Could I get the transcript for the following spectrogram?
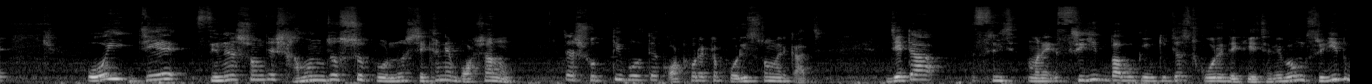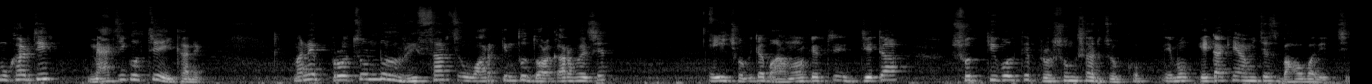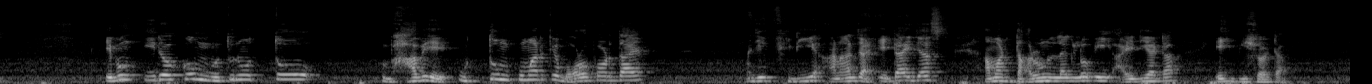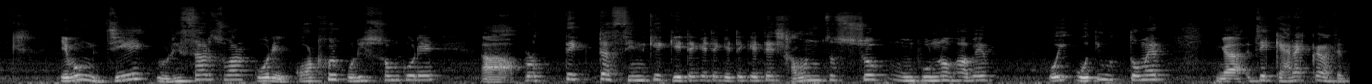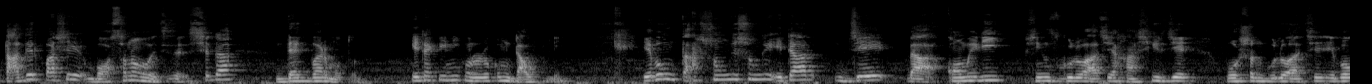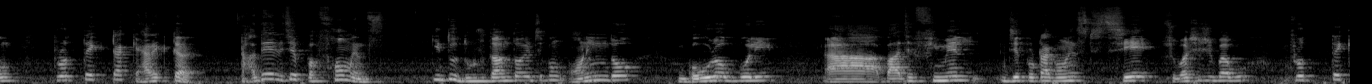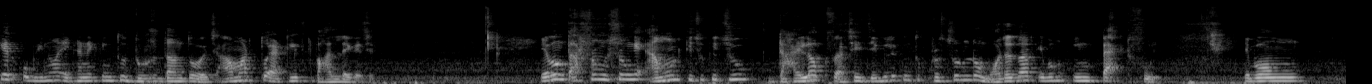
ওই যে সিনের সঙ্গে সামঞ্জস্যপূর্ণ সেখানে বসানো, এটা সত্যি বলতে কঠোর একটা পরিশ্রমের কাজ, যেটা মানে সৃজিৎ বাবু কিন্তু জাস্ট করে দেখিয়েছেন এবং সৃজিৎ মুখার্জির ম্যাজিক হচ্ছে এইখানে। মানে প্রচণ্ড রিসার্চ ওয়ার্ক কিন্তু দরকার হয়েছে এই ছবিটা বানানোর ক্ষেত্রে, যেটা সত্যি বলতে প্রশংসার যোগ্য এবং এটাকে আমি জাস্ট বাহবা দিচ্ছি। এবং এরকম নতুনত্ব ভাবে উত্তম কুমারকে বড় পর্দায় যে ফিরিয়ে আনা যায়, এটাই জাস্ট আমার দারুণ লাগল এই আইডিয়াটা এই বিষয়টা। এবং যে রিসার্চ ওয়ার্ক করে, কঠোর পরিশ্রম করে প্রত্যেকটা সিনকে কেটে কেটে কেটে কেটে সামঞ্জস্যপূর্ণভাবে ওই অতি উত্তমের যে ক্যারেক্টার আছে, তাদের পাশে বসানো হয়েছে সেটা দেখবার মতন। এটাকে নিয়ে কোনো রকম ডাউট নেই। এবং তার সঙ্গে সঙ্গে এটার যে কমেডি সিনসগুলো আছে, হাসির যে পোর্শনগুলো আছে এবং প্রত্যেকটা ক্যারেক্টার তাদের যে পারফরমেন্স কিন্তু দুর্দান্ত হয়েছে এবং অনিন্দ গৌরব বলি বা যে ফিমেল যে প্রোটাগনিস্ট সে সুভাষিস বাবু, প্রত্যেকের অভিনয় এখানে কিন্তু দুর্দান্ত হয়েছে। আমার তো অ্যাটলিস্ট ভালো লেগেছে। এবং তার সঙ্গে সঙ্গে এমন কিছু কিছু ডায়লগস আছে যেগুলো কিন্তু প্রচণ্ড মজাদার এবং ইম্প্যাক্টফুল এবং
